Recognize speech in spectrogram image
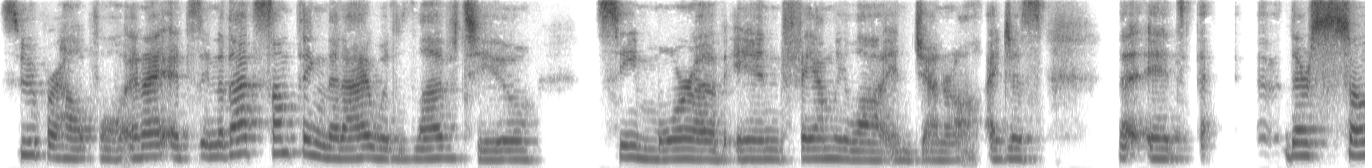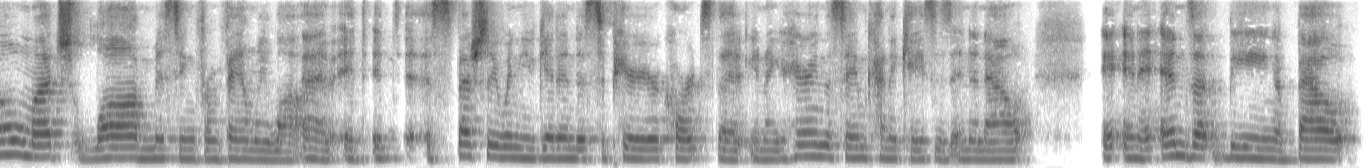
super helpful. And i it's you know that's something that i would love to see more of in family law in general. I just that it's there's so much law missing from family law. Uh, it, it especially when you get into superior courts that you know you're hearing the same kind of cases in and out and it ends up being about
